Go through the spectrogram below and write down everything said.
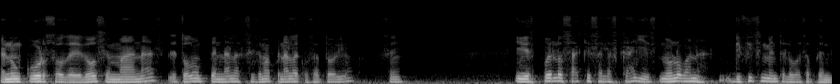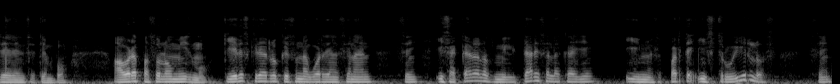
en un curso de dos semanas, de todo un penal, sistema penal acusatorio, ¿sí? Y después lo saques a las calles, no lo van a, difícilmente lo vas a aprender en ese tiempo. Ahora pasó lo mismo, quieres crear lo que es una Guardia Nacional, ¿sí? Y sacar a los militares a la calle y en nuestra parte instruirlos, ¿sí?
